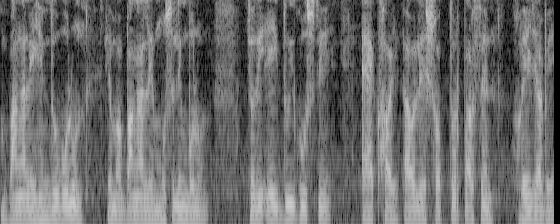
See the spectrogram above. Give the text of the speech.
বাঙালি হিন্দু বলুন কিংবা বাঙালি মুসলিম বলুন, যদি এই দুই গোষ্ঠী এক হয় তাহলে সত্তর পারসেন্ট হয়ে যাবে।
